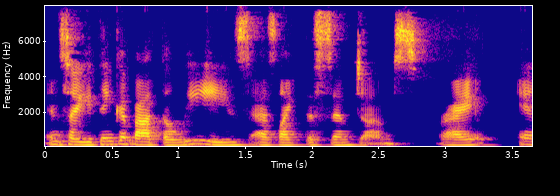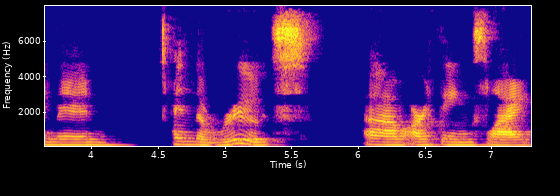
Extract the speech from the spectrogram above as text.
And so you think about the leaves as like the symptoms, right? And then in the roots um, are things like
